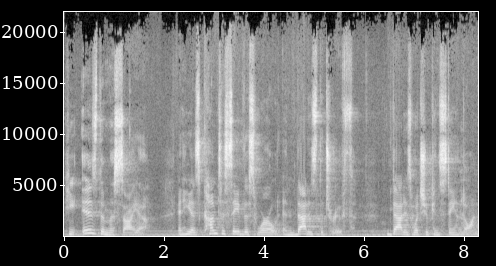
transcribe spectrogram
He is the Messiah, and He has come to save this world, and that is the truth. That is what you can stand on.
